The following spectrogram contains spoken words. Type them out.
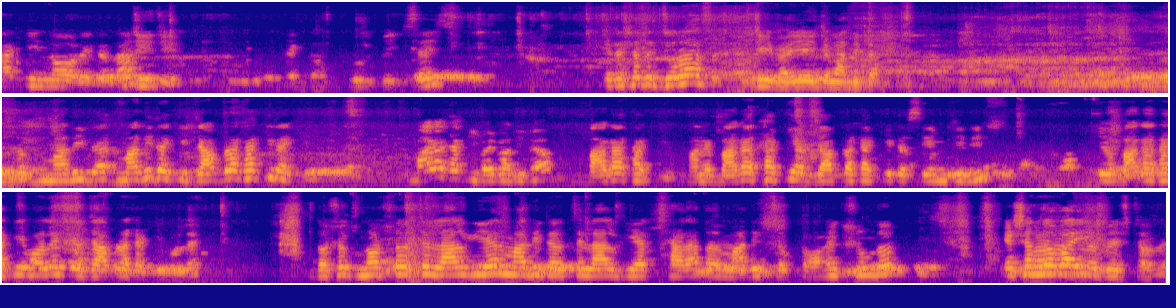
থাকি নর এটা না? জি জি। একদম ফুল বিগ সাইজ এটার সাথে জোড়া আছে? জি ভাই এই যে মাদিটা। মাদিটা মাদিটা কি? জাবরা খাকি নাকি? বাগা খাকি ভাই মাদিটা। বাগা খাকি মানে বাগা খাকি আর জাবরা খাকি এটা সেম জিনিস। কেউ বাগা খাকি বলে কেউ জাবরা খাকি বলে। দর্শক নটটা হচ্ছে লাল গিয়ার মাদিটা হচ্ছে লাল গিয়ার ছাড়া তবে মাদির চোখটা অনেক সুন্দর। এর সাথে ভাই বেস্ট হবে।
